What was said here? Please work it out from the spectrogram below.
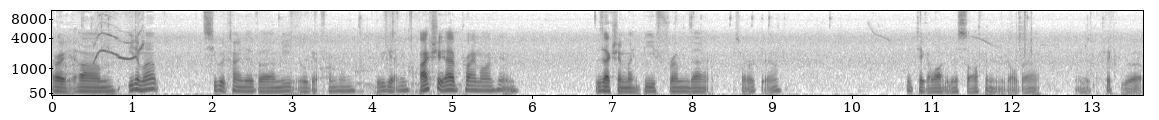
Alright, um, eat him up. See what kind of uh, meat we'll get from him. Do we get any? Actually, I have prime on him. This actually might be from that Sarco. Take a lot of this off and need all that. And pick you up.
